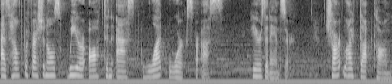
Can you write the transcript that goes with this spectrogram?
As health professionals, we are often asked what works for us. Here's an answer chartlyfe.com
